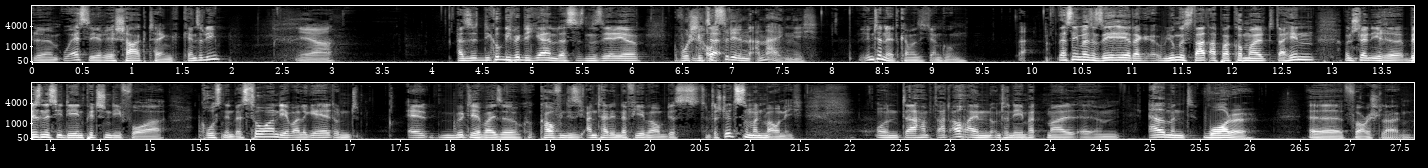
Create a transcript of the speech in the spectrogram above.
ähm, US-Serie Shark Tank. Kennst du die? ja, Also die gucke ich wirklich gerne. Das ist eine Serie. wo schaust du dir denn an eigentlich? Internet kann man sich angucken. Ah. Das ist nämlich so eine Serie, da junge Start-Upper kommen halt dahin und stellen ihre Business-Ideen, pitchen die vor großen Investoren, die haben alle Geld und äh, möglicherweise kaufen die sich Anteile in der Firma, um das zu unterstützen manchmal auch nicht. Und da hat, hat auch ein Unternehmen hat mal ähm, Almond Water äh, vorgeschlagen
